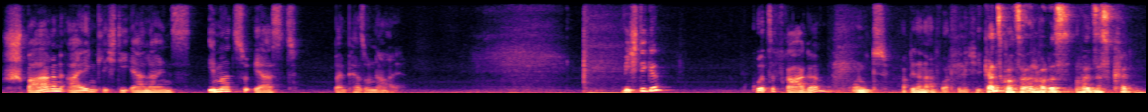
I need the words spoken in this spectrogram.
sparen eigentlich die Airlines immer zuerst beim Personal? Wichtige kurze Frage und habt ihr da eine Antwort für mich? Die ganz kurze Antwort ist, weil sie es können.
